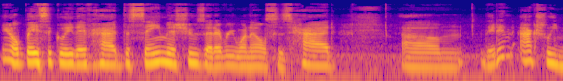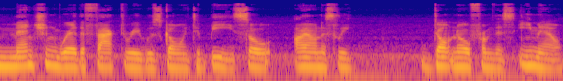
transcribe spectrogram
you know, basically they've had the same issues that everyone else has had. Um, they didn't actually mention where the factory was going to be. So I honestly don't know from this email.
